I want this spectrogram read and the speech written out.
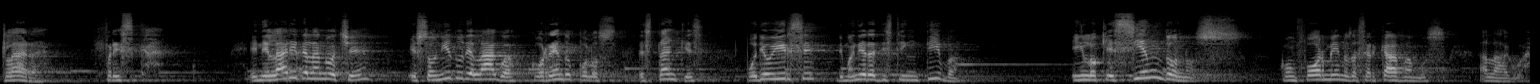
clara, fresca. En el área de la noche, el sonido del agua corriendo por los estanques podía oírse de manera distintiva, enloqueciéndonos conforme nos acercábamos al agua.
